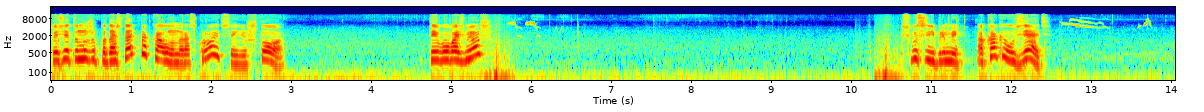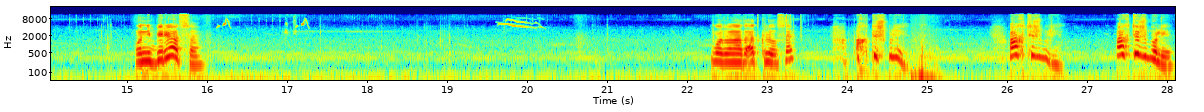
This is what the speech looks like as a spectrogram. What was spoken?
То есть это нужно подождать, пока он раскроется, или что? Ты его возьмешь? В смысле не примри? А как его взять? Он не берется. Вот он от- открылся. Ах ты ж, блин. Ах ты ж, блин. Ах ты ж, блин.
